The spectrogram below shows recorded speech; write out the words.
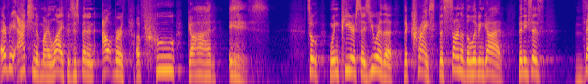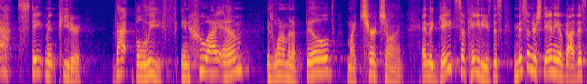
Every action of my life has just been an outburst of who God is. So when Peter says, You are the, the Christ, the Son of the living God, then he says, That statement, Peter, that belief in who I am is what I'm going to build my church on. And the gates of Hades, this misunderstanding of God, this,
